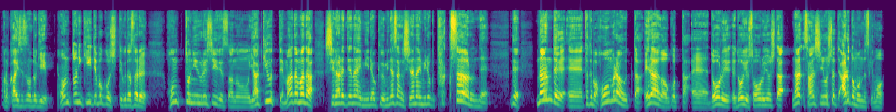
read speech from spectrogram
あの解説の時本当に聞いて僕を知ってくださる本当に嬉しいです。あの野球ってまだまだ知られてない魅力皆さんが知らない魅力たくさんあるんで。でなんで、えー、例えばホームランを打ったエラーが起こった、えー、どういうどういう走塁をしたな三振をしたってあると思うんですけども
